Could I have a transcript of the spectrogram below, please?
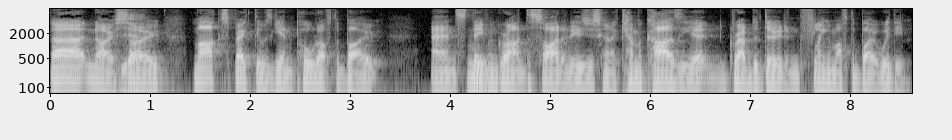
Uh, no, so Marc Spector was getting pulled off the boat, and Stephen Grant decided he's just going to kamikaze it, grab the dude, and fling him off the boat with him.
